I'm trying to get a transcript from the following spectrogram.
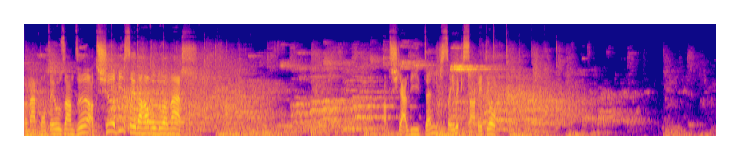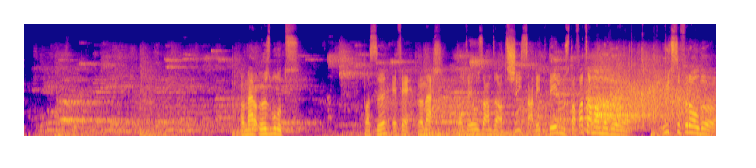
Ömer potaya uzandı. Atışı bir sayı daha buldu Ömer. Atış geldi Yiğit'ten. iki sayılık isabet yok. Ömer Özbulut Pası Efe, Ömer. Potaya uzandı. Atışı isabetli değil. Mustafa tamamladı. 3-0 oldu.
